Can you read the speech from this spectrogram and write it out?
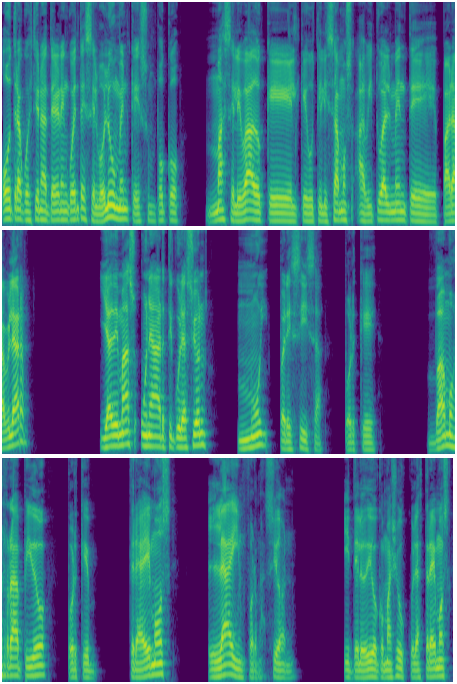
Otra cuestión a tener en cuenta es el volumen, que es un poco más elevado que el que utilizamos habitualmente para hablar. Y además una articulación muy precisa, porque vamos rápido, porque traemos la información. Y te lo digo con mayúsculas, traemos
